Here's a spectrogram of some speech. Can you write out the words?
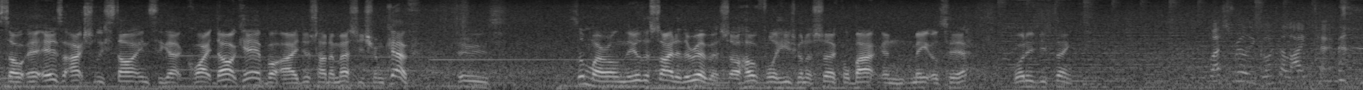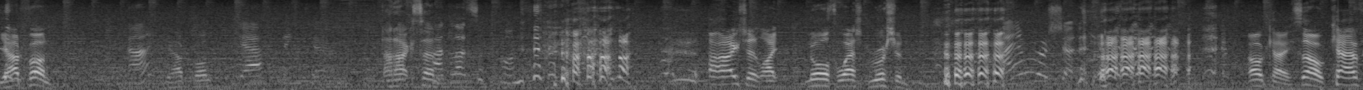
so it is actually starting to get quite dark here, but I just had a message from Kev, who's somewhere on the other side of the river, so hopefully he's going to circle back and meet us here. What did you think? It's really good, I liked it. You had fun? Huh? You had fun? Yeah, thank you. That accent. Had lots of fun. I accent like Northwest Russian. I am Russian. okay, so Kev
